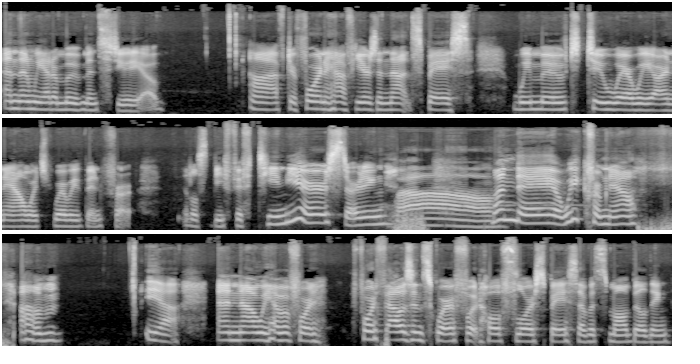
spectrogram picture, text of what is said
And then we had a movement studio. Uh, after four and a half years in that space, we moved to where we are now, which where we've been for it'll be 15 years starting wow. Monday, a week from now. Um, yeah, and now we have a four 4,000 square foot whole floor space of a small building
